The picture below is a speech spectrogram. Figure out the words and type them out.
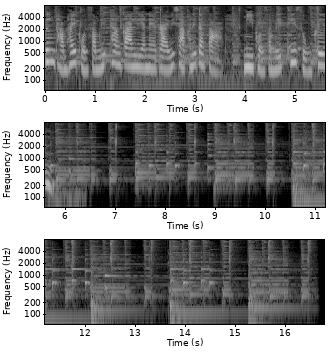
ซึ่งทำให้ผลสำลิดทางการเรียนในรายวิชาคณิตศาสตร์ มีผลสำลิดที่สูงขึ้น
